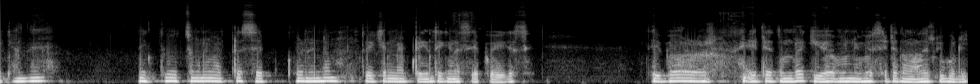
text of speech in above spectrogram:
এখানে দেখতে পাচ্ছ আমরা ম্যাপটা সেভ করে নিলাম। তো এখানে ম্যাপটা কিন্তু এখানে সেভ হয়ে গেছে। এবার এটা তোমরা কীভাবে নেবে সেটা তোমাদেরকে বলি।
